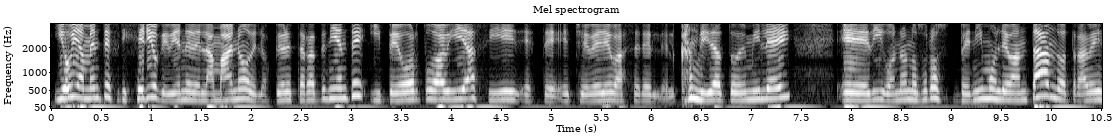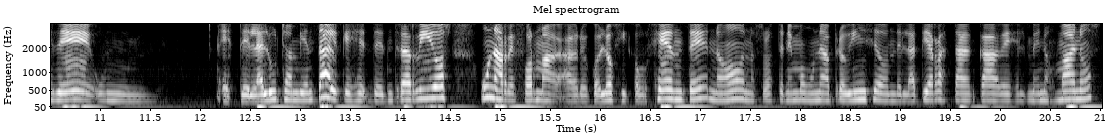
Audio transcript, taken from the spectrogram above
y obviamente Frigerio que viene de la mano de los peores terratenientes, y peor todavía si este Echeverre va a ser el, candidato de mi ley. digo, no, nosotros venimos levantando a través de un este, la lucha ambiental, que es de Entre Ríos, una reforma agroecológica urgente, ¿no? Nosotros tenemos una provincia donde la tierra está cada vez en menos manos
